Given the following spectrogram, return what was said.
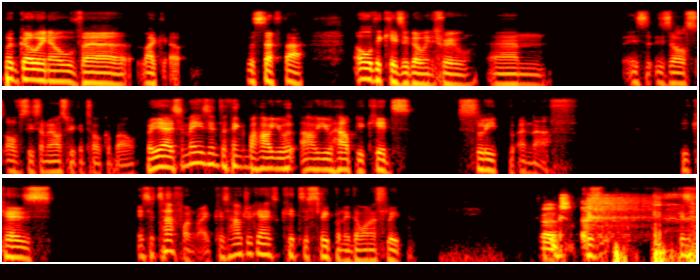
but going over like uh, the stuff that all the kids are going through um is is also obviously something else we can talk about. But yeah, it's amazing to think about how you how you help your kids sleep enough because it's a tough one, right? Because how do you get kids to sleep when they don't want to sleep? Drugs. Because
